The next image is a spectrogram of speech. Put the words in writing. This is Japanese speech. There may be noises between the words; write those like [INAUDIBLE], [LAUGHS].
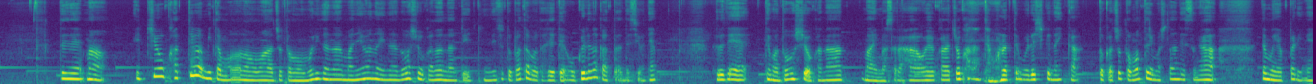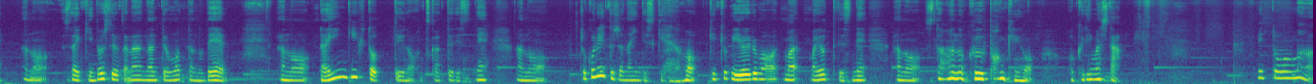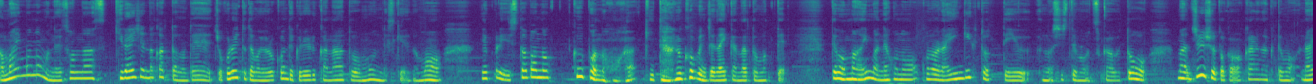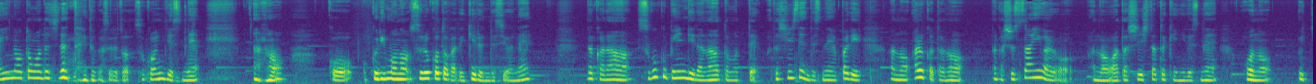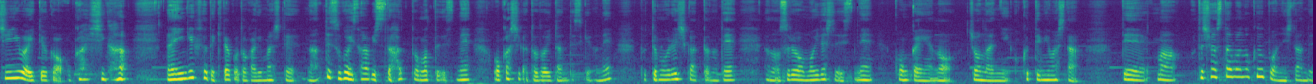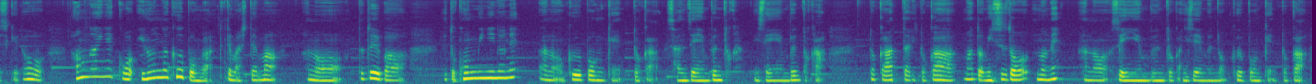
でねまあ一応買ってはみたもののまあちょっともう無理だな間に合わないなどうしようかななんて言ってねちょっとバタバタしてて送れなかったんですよね。それででもどうしようかな。まあ今更母親からチョコなんてもらっても嬉しくないか。とかちょっと思ったりもしたんですが。でもやっぱりねあの最近どうしてるかななんて思ったのであの LINE ギフトっていうのを使ってですね。あのチョコレートじゃないんですけれども [LAUGHS] 結局いろいろ迷ってですねあのスタバのクーポン券を送りました。えっとまあ甘いものもねそんな嫌いじゃなかったのでチョコレートでも喜んでくれるかなと思うんですけれどもやっぱりスタバのクーポンの方がきっと喜ぶんじゃないかなと思ってでもまあ今ねこのこの LINE ギフトっていうのシステムを使うとまあ、住所とか分からなくても LINE のお友達だったりとかするとそこにですねあのこう贈り物することができるんですよね。だからすごく便利だなと思って私以前ですねやっぱりあのある方のなんか出産祝いをあの私した時にですねこのうち祝いというかお返しが [LAUGHS] LINE ギフトで来たことがありましてなんてすごいサービスだと思ってですねお菓子が届いたんですけどねとっても嬉しかったのであのそれを思い出してですね今回あの長男に送ってみました。でまあ私はスタバのクーポンにしたんですけど案外ねこういろんなクーポンが出てましてまああの例えば、えっと、コンビニのねあのクーポン券とか3,000円分とか2,000円分とかとかあったりとか、まあ、あとミスドのねあの1,000円分とか2,000円分のクーポン券とか、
